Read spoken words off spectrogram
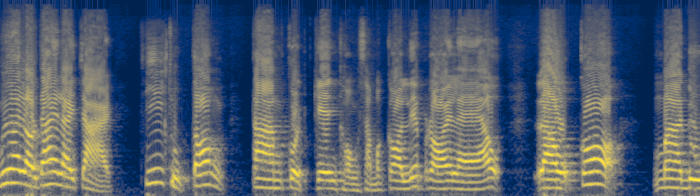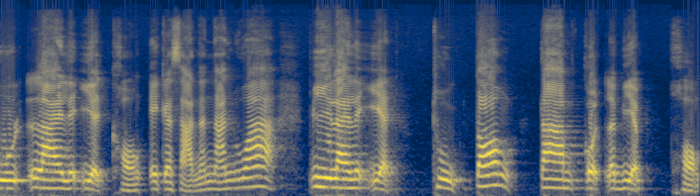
เมื่อเราได้รายจ่ายที่ถูกต้องตามกฎเกณฑ์ของสัมภากรเรียบร้อยแล้ว เราก็ มาดูรายละเอียดของเอกสารนั้นๆ ว่ามีรายละเอียดถูกต้องตามกฎระเบียบของ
